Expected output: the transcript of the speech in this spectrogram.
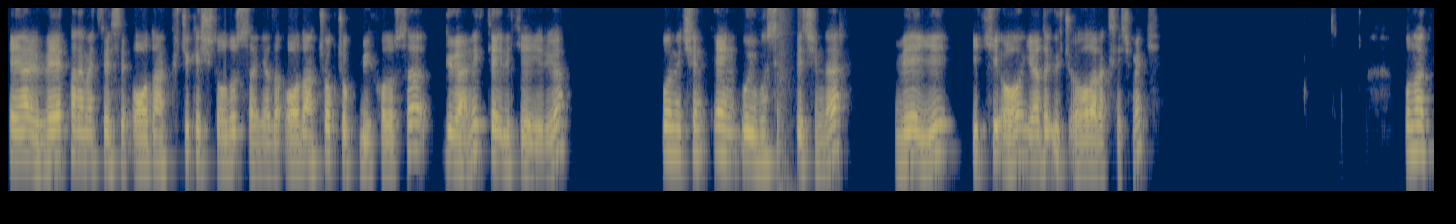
Eğer v parametresi o'dan küçük eşit olursa ya da o'dan çok çok büyük olursa güvenlik tehlikeye giriyor. Bunun için en uygun seçimler v'yi 2o ya da 3o olarak seçmek. Buna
